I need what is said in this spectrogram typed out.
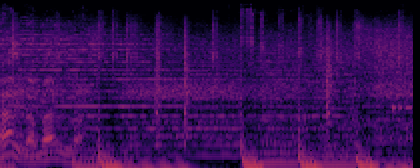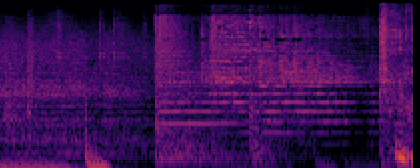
Bella, bella.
